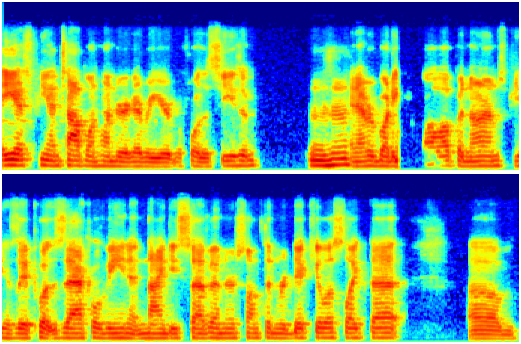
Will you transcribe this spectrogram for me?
ESPN top 100 every year before the season, mm-hmm. and everybody all up in arms because they put Zach LaVine at 97 or something ridiculous like that. Um,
